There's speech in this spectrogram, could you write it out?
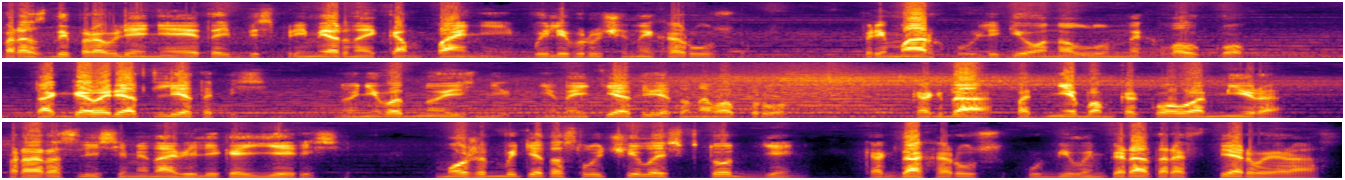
бразды правления этой беспримерной компании были вручены Харусу, примарху легиона лунных волков. Так говорят летописи, но ни в одной из них не найти ответа на вопрос, когда, под небом какого мира, проросли семена Великой Ереси. Может быть это случилось в тот день, когда Харус убил императора в первый раз,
